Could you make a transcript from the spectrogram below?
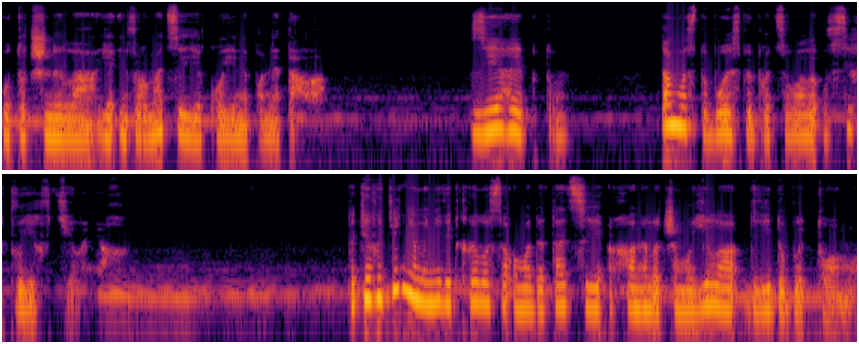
уточнила я інформацію, якої не пам'ятала. З Єгипту. Там ми з тобою співпрацювали у всіх твоїх втіленнях. Таке видіння мені відкрилося у медитації Архангела Чамоїла дві доби тому.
